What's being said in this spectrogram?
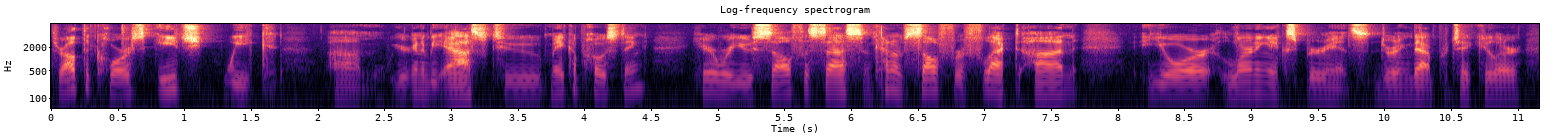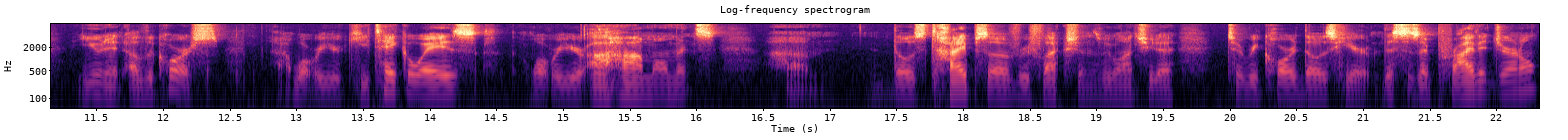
Throughout the course, each week, um, you're going to be asked to make a posting here where you self-assess and kind of self-reflect on your learning experience during that particular unit of the course. Uh, what were your key takeaways? What were your aha moments? Um, those types of reflections, we want you to, to record those here. This is a private journal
